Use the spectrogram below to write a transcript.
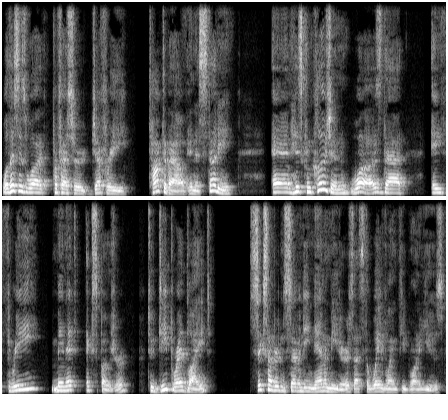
Well, this is what Professor Jeffery talked about in his study and his conclusion was that a three minute exposure to deep red light, 670 nanometers, that's the wavelength you'd want to use.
